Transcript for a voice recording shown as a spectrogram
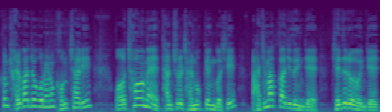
그럼 결과적으로는 검찰이 어 처음에 단추를 잘못 깬 것이 마지막까지도 이제 제대로 이제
